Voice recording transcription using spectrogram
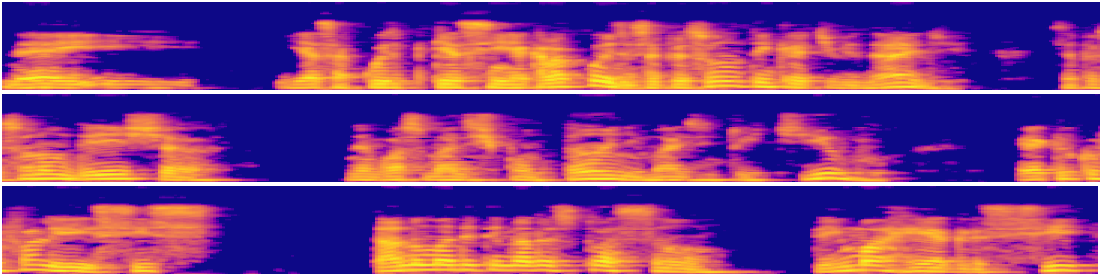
né? E, e essa coisa, porque assim, é aquela coisa, se a pessoa não tem criatividade, se a pessoa não deixa o negócio mais espontâneo, mais intuitivo, é aquilo que eu falei, se está numa determinada situação, tem uma regra, se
